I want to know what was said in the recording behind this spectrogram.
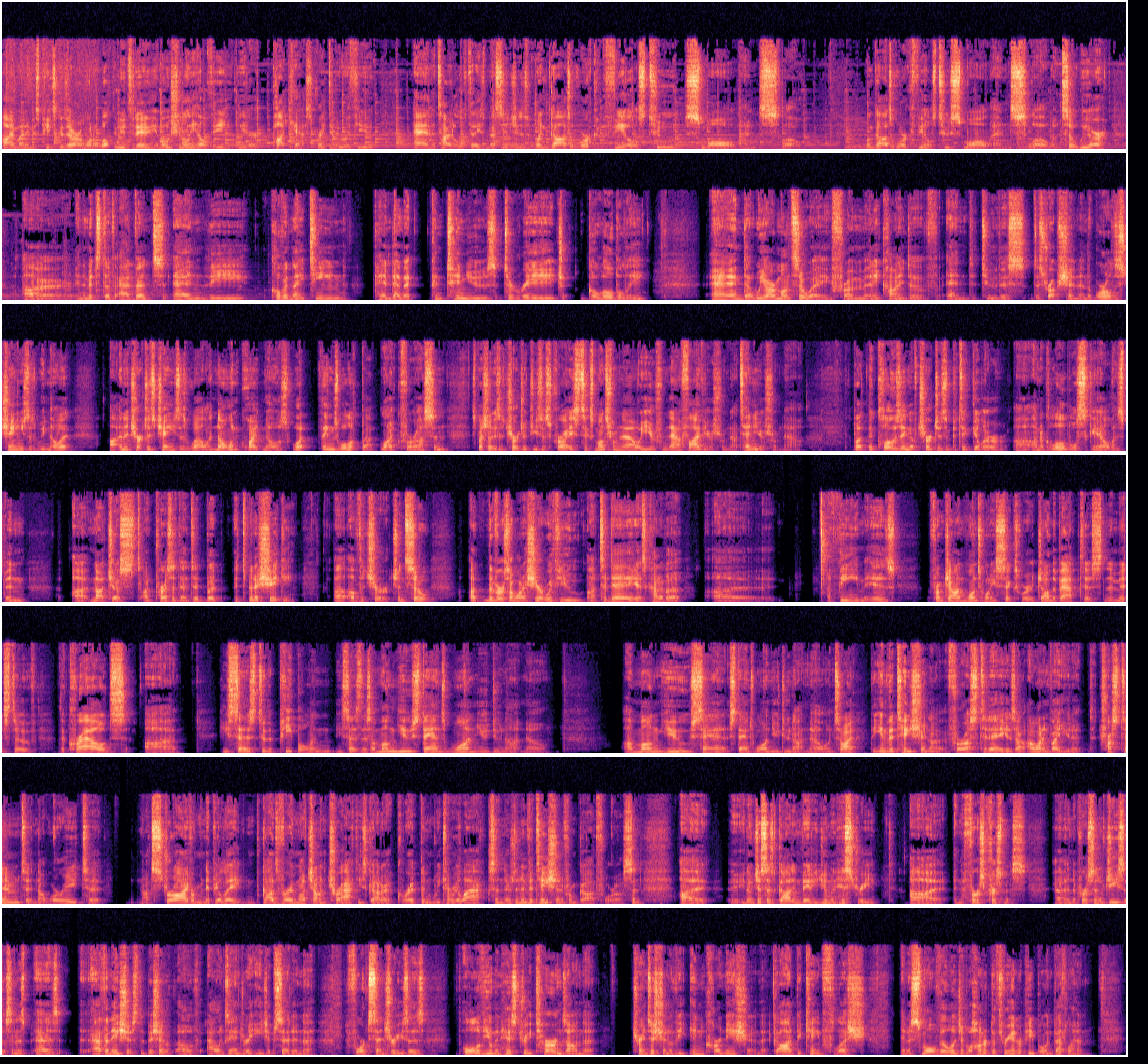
Hi, my name is Pete Scazzero. I want to welcome you today to the Emotionally Healthy Leader podcast. Great to be with you. And the title of today's message is When God's Work Feels Too Small and Slow. When God's work feels too small and slow. And so we are uh, in the midst of Advent, and the COVID 19 pandemic continues to rage globally. And uh, we are months away from any kind of end to this disruption. And the world has changed as we know it. Uh, and the church has changed as well. And no one quite knows what things will look like for us. And especially as a church of Jesus Christ, six months from now, a year from now, five years from now, 10 years from now. But the closing of churches in particular uh, on a global scale has been uh, not just unprecedented, but it's been a shaking uh, of the church. And so uh, the verse I want to share with you today as kind of a, uh, a theme is from John 126, where John the Baptist, in the midst of the crowds, uh, he says to the people, and he says this, among you stands one you do not know. Among you stands one you do not know. And so I, the invitation uh, for us today is I, I want to invite you to, to trust him, to not worry, to not strive or manipulate. And God's very much on track. He's got a grip and we can relax. And there's an invitation from God for us. And uh, you know, just as God invaded human history uh, in the first Christmas, uh, in the person of Jesus, and as, as Athanasius, the bishop of Alexandria, Egypt, said in the fourth century, he says, all of human history turns on the transition of the incarnation, that God became flesh in a small village of 100 to 300 people in Bethlehem.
